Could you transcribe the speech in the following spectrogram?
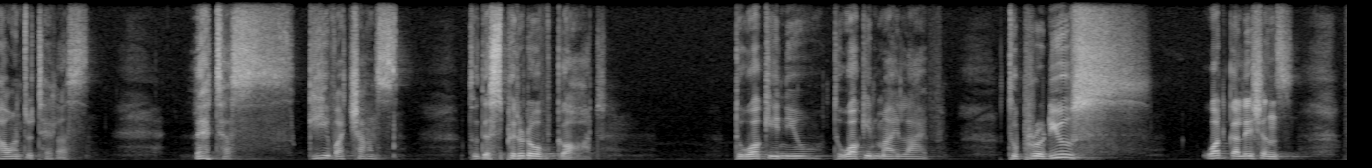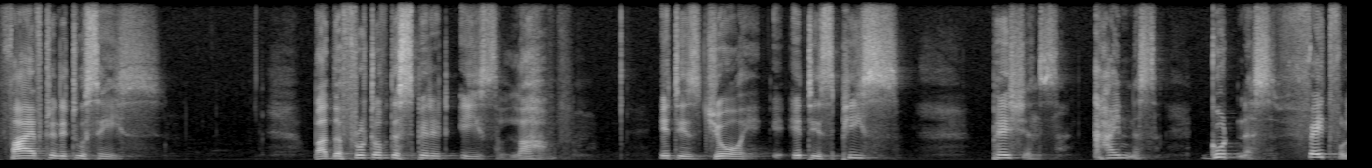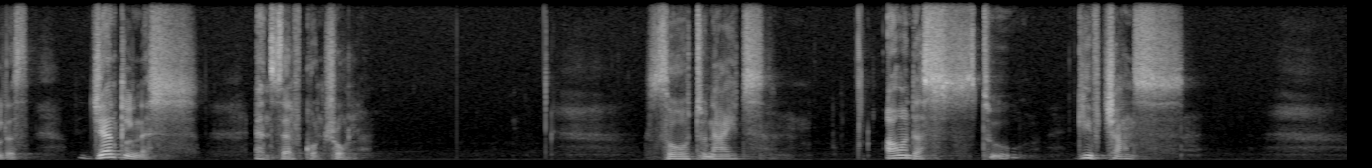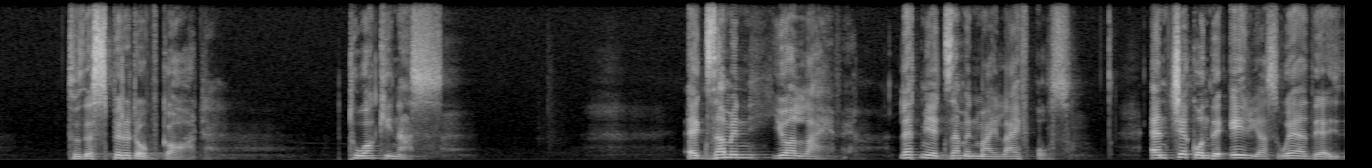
I want to tell us let us give a chance to the Spirit of God to work in you, to work in my life, to produce what Galatians 5:22 says. But the fruit of the Spirit is love, it is joy, it is peace, patience, kindness, goodness, faithfulness, gentleness, and self control. So tonight, I want us to give chance to the Spirit of God to work in us. Examine your life. Let me examine my life also. And check on the areas where there,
